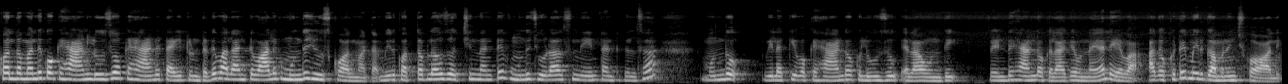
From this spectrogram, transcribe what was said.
కొంతమందికి ఒక హ్యాండ్ లూజు ఒక హ్యాండ్ టైట్ ఉంటుంది. అలాంటి వాళ్ళకి ముందు చూసుకోవాలన్నమాట. మీరు కొత్త బ్లౌజ్ వచ్చిందంటే ముందు చూడాల్సింది ఏంటంటే తెలుసా? ముందు వీళ్ళకి ఒక హ్యాండ్ ఒక లూజు ఎలా ఉంది? రెండు హ్యాండ్లు ఒకలాగే ఉన్నాయా లేవా? అదొకటే మీరు గమనించుకోవాలి.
